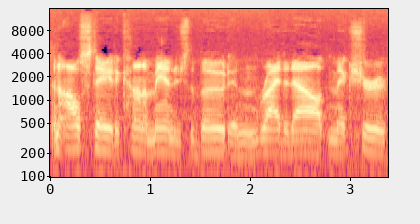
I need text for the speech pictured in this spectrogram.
and I'll stay to kind of manage the boat and ride it out and make sure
